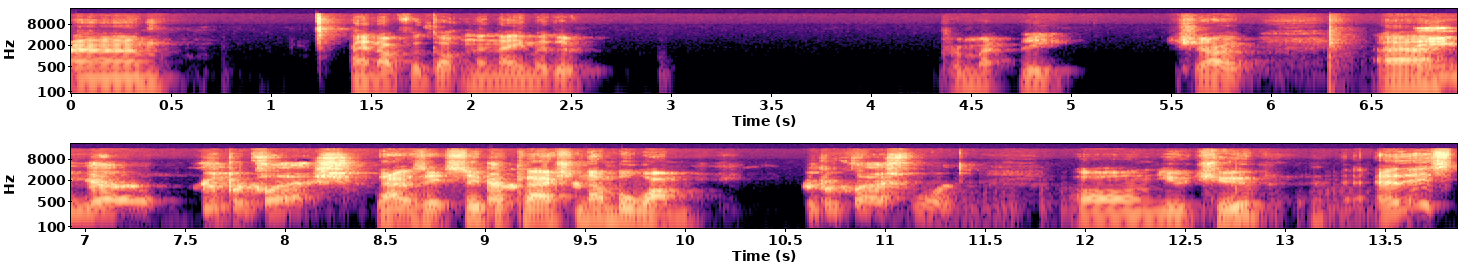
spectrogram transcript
um, and I've forgotten the name of the from the show. Uh, the uh, Super Clash. that was it, Super Clash number one Super Clash one. on YouTube, and it's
